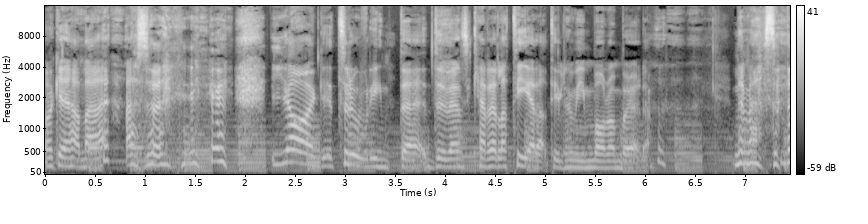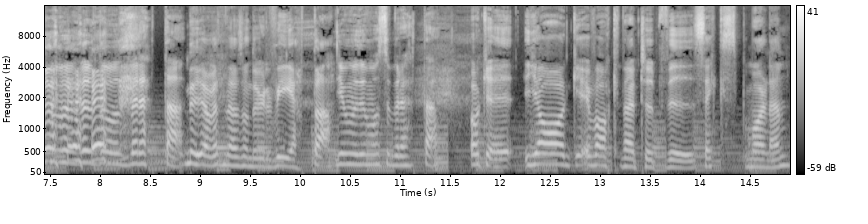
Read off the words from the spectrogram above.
Okej Hanna, alltså jag tror inte du ens kan relatera till hur min morgon började. Nej men alltså, vadå, berätta. nej, jag vet inte ens om du vill veta. Jo men du måste berätta. Okej, jag vaknar typ vid sex på morgonen.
